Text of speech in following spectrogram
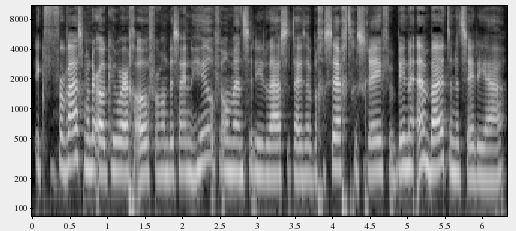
ik verbaas me er ook heel erg over. Want er zijn heel veel mensen die de laatste tijd hebben gezegd, geschreven, binnen en buiten het CDA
